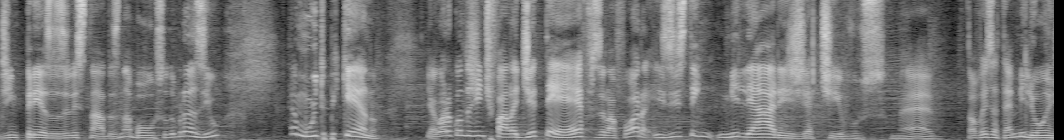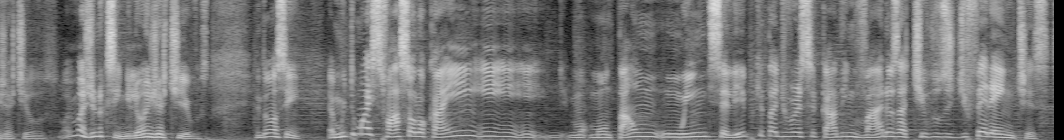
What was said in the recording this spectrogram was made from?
de empresas listadas na Bolsa do Brasil é muito pequeno. E agora, quando a gente fala de ETFs lá fora, existem milhares de ativos, né? Talvez até milhões de ativos. Eu imagino que sim, milhões de ativos. Então, assim, é muito mais fácil alocar em, em, em montar um, um, índice ali, porque está diversificado em vários ativos diferentes.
